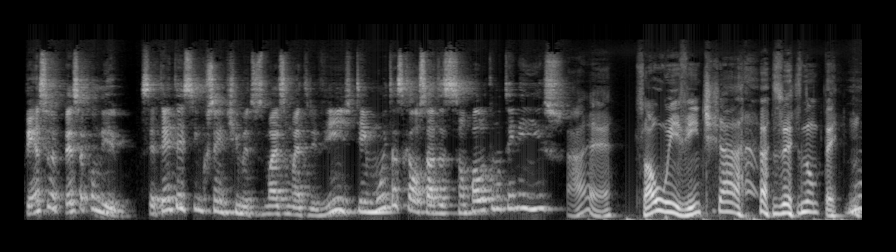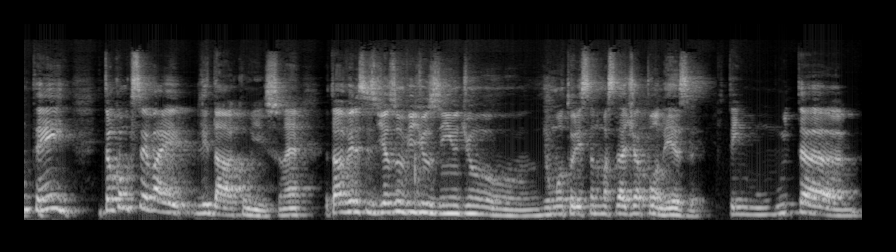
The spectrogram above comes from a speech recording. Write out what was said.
pensa, pensa comigo, 75 centímetros mais 1,20m, tem muitas calçadas de São Paulo que não tem nem isso. Ah, é? Só o 1,20 já às vezes não tem. Não tem. Então como que você vai lidar com isso, né? Eu tava vendo esses dias um videozinho de um, de um motorista numa cidade japonesa, que tem muita,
